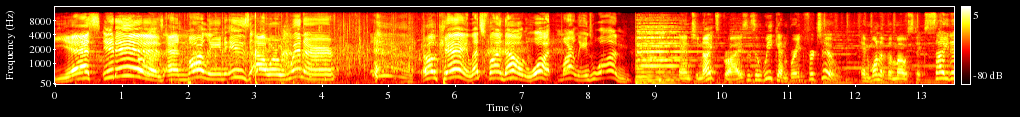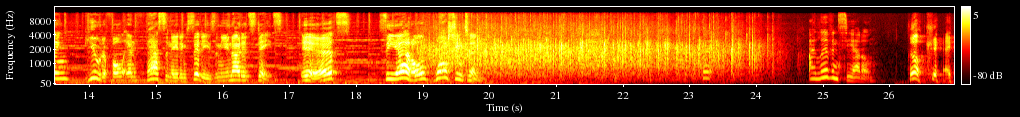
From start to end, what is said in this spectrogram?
Yes, it is! And Marlene is our winner. Okay, let's find out what Marlene's won. And tonight's prize is a weekend break for two in one of the most exciting, beautiful, and fascinating cities in the United States. It's Seattle, Washington. But I live in Seattle. Okay,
